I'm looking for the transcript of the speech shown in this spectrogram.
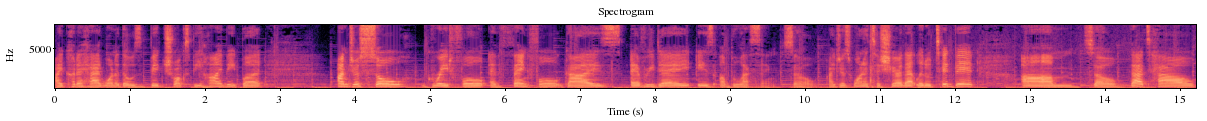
I could have had one of those big trucks behind me, but I'm just so grateful and thankful. Guys, every day is a blessing. So I just wanted to share that little tidbit. Um, so that's how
